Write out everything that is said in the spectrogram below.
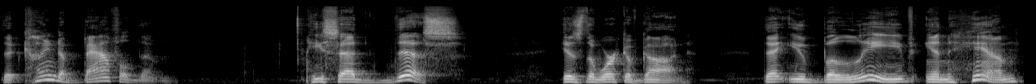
that kind of baffled them. He said, This is the work of God, that you believe in Him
